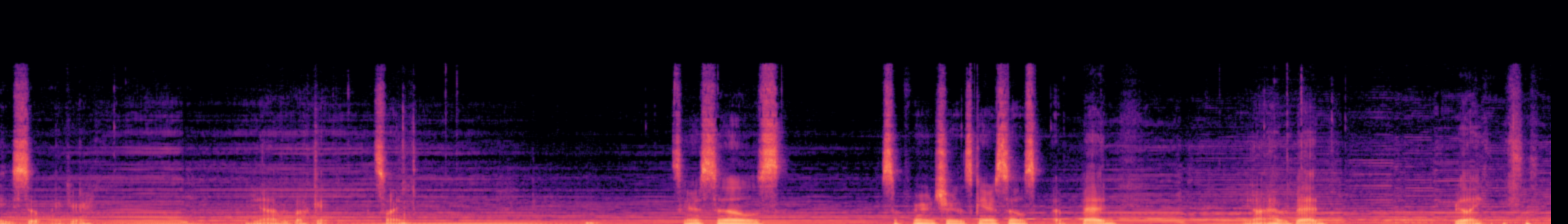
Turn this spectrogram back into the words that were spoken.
a soap maker, yeah, have a bucket. That's fine. Let's get ourselves some furniture. Let's get ourselves a bed. We don't have a bed. Really.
